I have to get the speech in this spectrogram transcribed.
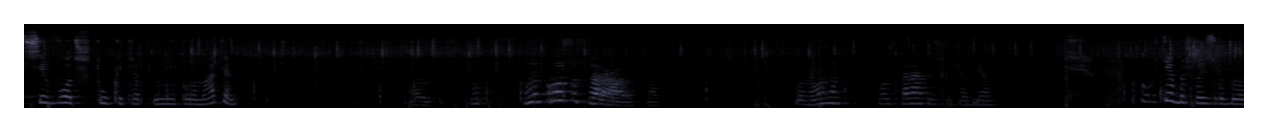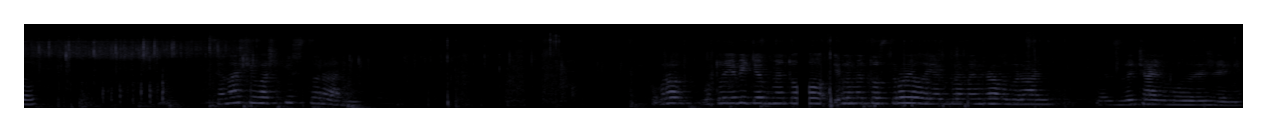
Ці от штуки треба мені поламати. Але, Ну, ну, ми просто старалися. Що, не можна постаратись хоча б. Ну, Хоча б щось зробили. Це наші важкі старання. От уявіть, як ми то, якби ми то строїли, якби ми грали в реальному звичайному режимі.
